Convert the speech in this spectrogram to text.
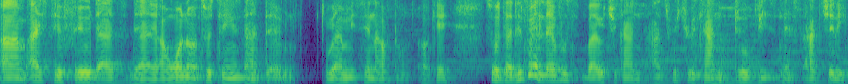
um, I still feel that there are one or two things that um, we are missing out on okay? So the different levels by which you can at which we can do business actually.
